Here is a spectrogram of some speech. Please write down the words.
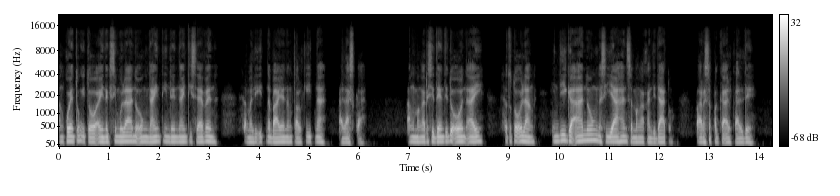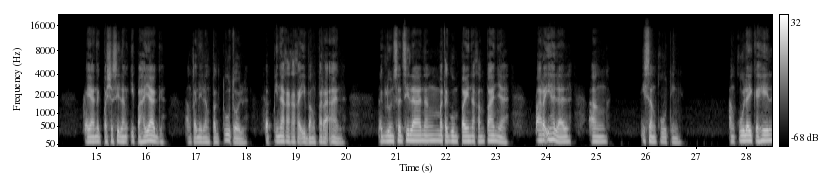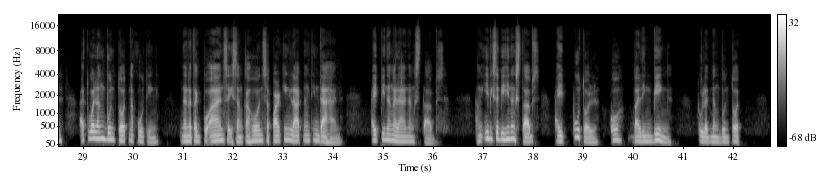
Ang kwentong ito ay nagsimula noong 1997 sa maliit na bayan ng Talkeetna, Alaska. Ang mga residente doon ay, sa totoo lang, hindi gaanong nasiyahan sa mga kandidato para sa pagkaalkalde. Kaya nagpasya silang ipahayag ang kanilang pagtutol sa pinakakakaibang paraan. Naglunsad sila ng matagumpay na kampanya para ihalal ang isang kuting. Ang kulay kahil at walang buntot na kuting na natagpuan sa isang kahon sa parking lot ng tindahan ay pinangalan ng Stubbs. Ang ibig sabihin ng Stubbs ay putol o balingbing tulad ng buntot.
